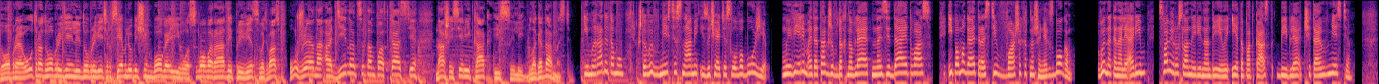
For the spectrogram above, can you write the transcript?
Доброе утро, добрый день или добрый вечер всем любящим Бога и Его Слово. Рады приветствовать вас уже на одиннадцатом подкасте нашей серии «Как исцелить благодарность». И мы рады тому, что вы вместе с нами изучаете Слово Божье. Мы верим, это также вдохновляет, назидает вас и помогает расти в ваших отношениях с Богом. Вы на канале Арим, с вами Руслан и Ирина Андреевы, и это подкаст «Библия. Читаем вместе».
